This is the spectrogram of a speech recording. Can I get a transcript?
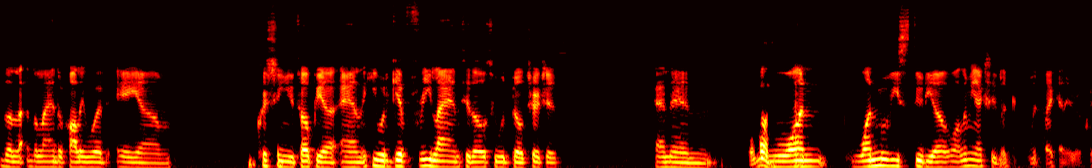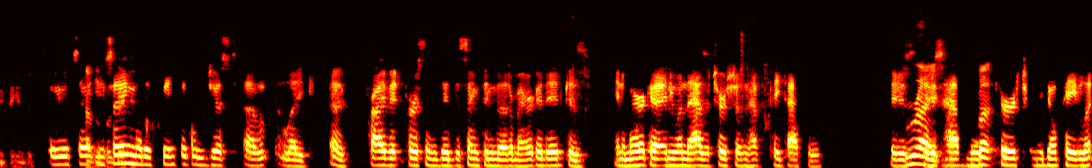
the the land of Hollywood a um, Christian utopia, and he would give free land to those who would build churches. And then one one movie studio. Well, let me actually look look back at it real quick. I can just. So you're, say, you're saying that it's basically just a, like a private person did the same thing that America did? Because in America, anyone that has a church doesn't have to pay taxes. They just, Right, they just have the but- church and they don't pay le-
